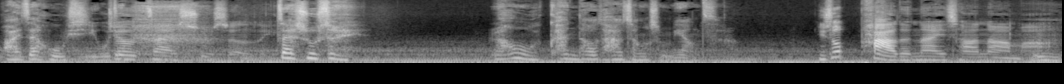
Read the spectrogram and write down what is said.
我还在呼吸，我就就在宿舍里。在宿舍里，然后我看到他长什么样子了，你说怕的那一刹那吗？嗯，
